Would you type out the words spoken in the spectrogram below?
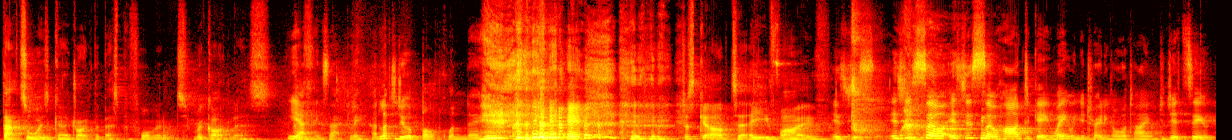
that's always going to drive the best performance, regardless. Yeah, exactly. I'd love to do a bulk one day. Just get up to 85. it's just it's just so it's just so hard to gain weight when you're training all the time. Jiu-jitsu,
